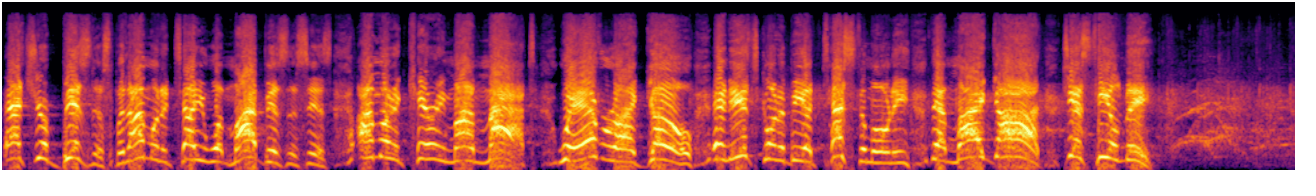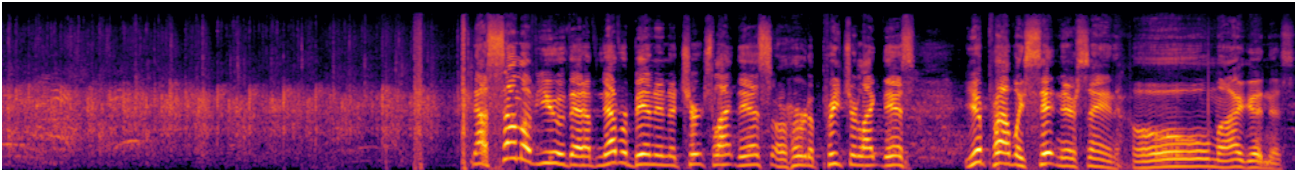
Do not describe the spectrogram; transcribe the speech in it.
that's your business. But I'm going to tell you what my business is. I'm going to carry my mat wherever I go, and it's going to be a testimony that my God just healed me. Now, some of you that have never been in a church like this or heard a preacher like this, you're probably sitting there saying, Oh my goodness,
